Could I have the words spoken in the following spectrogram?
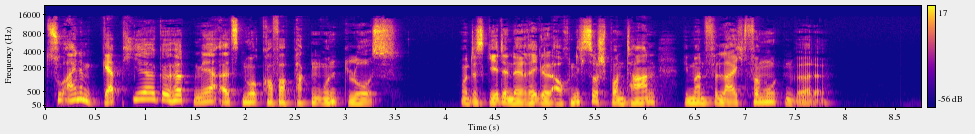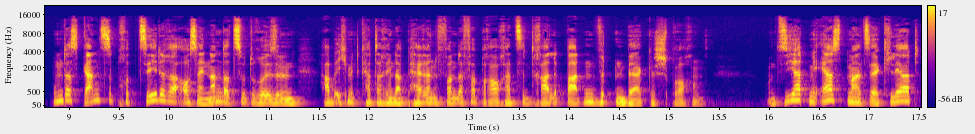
Zu einem Gap hier gehört mehr als nur Koffer packen und los. Und es geht in der Regel auch nicht so spontan, wie man vielleicht vermuten würde. Um das ganze Prozedere auseinanderzudröseln, habe ich mit Katharina Perren von der Verbraucherzentrale Baden-Württemberg gesprochen. Und sie hat mir erstmals erklärt,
